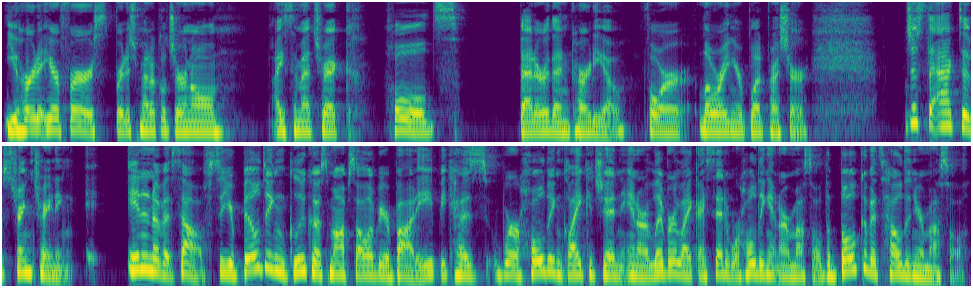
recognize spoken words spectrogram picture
you heard it here first. British Medical Journal, isometric holds better than cardio for lowering your blood pressure just the act of strength training in and of itself. So you're building glucose mops all over your body because we're holding glycogen in our liver. Like I said, we're holding it in our muscle. The bulk of it's held in your muscle.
